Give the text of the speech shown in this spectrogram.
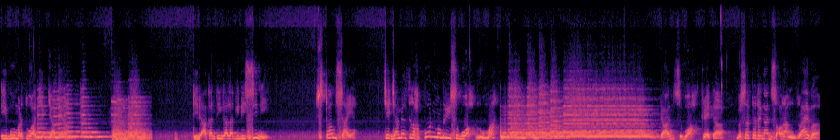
ibu mertua Cik Jamil tidak akan tinggal lagi di sini. Setahu saya, Cik Jamil telah pun membeli sebuah rumah dan sebuah kereta beserta dengan seorang driver.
